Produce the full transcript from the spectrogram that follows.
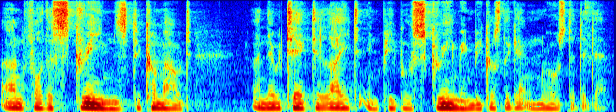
and for the screams to come out. And they would take delight in people screaming because they're getting roasted to death.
